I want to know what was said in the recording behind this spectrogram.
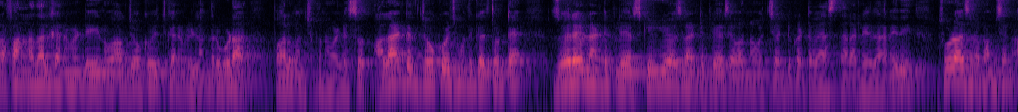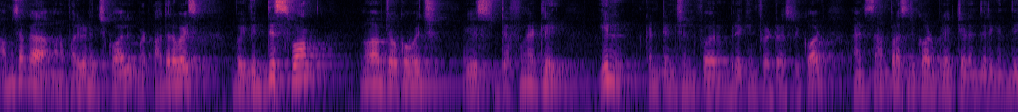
రఫాల్ నదాల్ కానివ్వండి నోవాక్ జోకోవిచ్ కానివ్వండి వీళ్ళందరూ కూడా పాలు పంచుకున్న వాళ్ళే. సో అలాంటిది జోకోవిచ్ ముందుకెళ్తుంటే జోరేవ్ లాంటి ప్లేయర్స్ క్యూరియోస్ లాంటి ప్లేయర్స్ ఎవరన్నా వచ్చి అడ్డుకట్ట వేస్తారా లేదా అనేది చూడాల్సిన ఒక అంశం అంశంగా మనం పరిగణించుకోవాలి. But otherwise with this form Novak జోకోవిచ్ is definitely in contention for breaking Federer's record and Sampras record break చేయడం జరిగింది.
